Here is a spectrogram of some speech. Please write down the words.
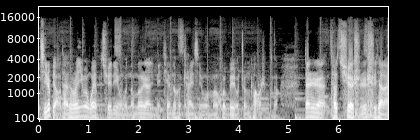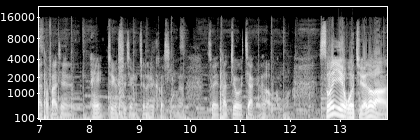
急着表态，他说：“因为我也不确定我能不能让你每天都很开心，我们会不会有争吵什么的。”但是他确实试下来，他发现，哎，这个事情真的是可行的，所以他就嫁给她老公了。所以我觉得吧，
